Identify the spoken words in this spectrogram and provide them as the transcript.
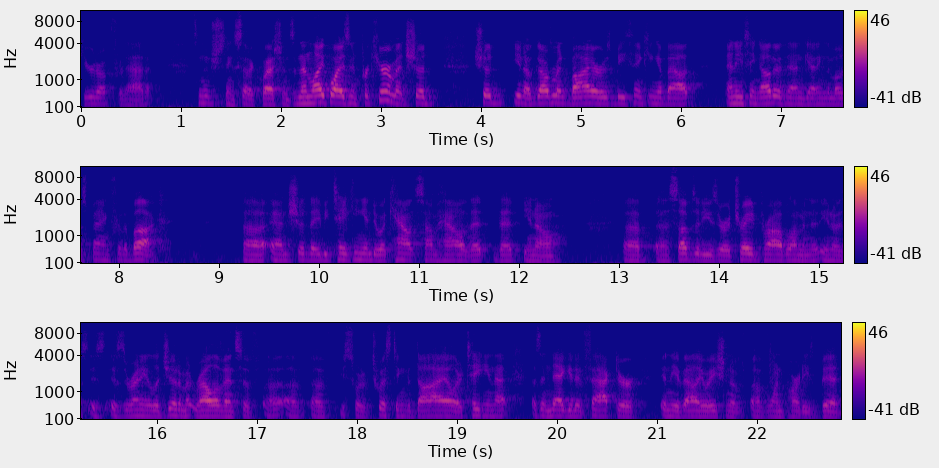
geared up for that. It's an interesting set of questions. And then likewise in procurement, should should you know government buyers be thinking about anything other than getting the most bang for the buck? Uh, and should they be taking into account somehow that that you know uh, uh, subsidies are a trade problem, and you know, is, is, is there any legitimate relevance of, uh, of, of, sort of twisting the dial or taking that as a negative factor in the evaluation of, of one party's bid?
